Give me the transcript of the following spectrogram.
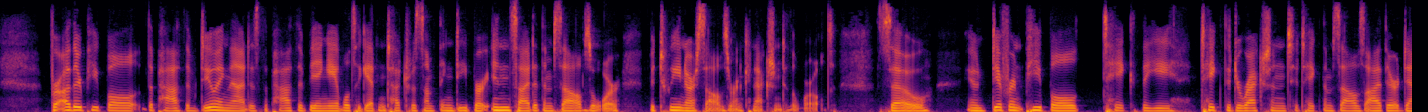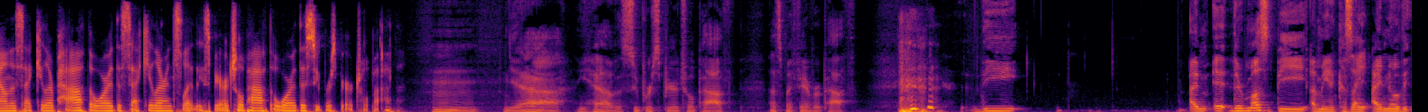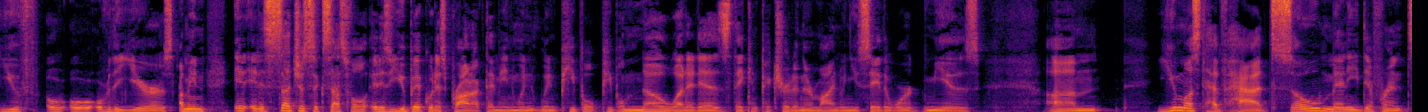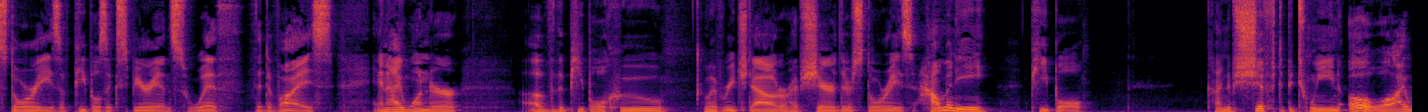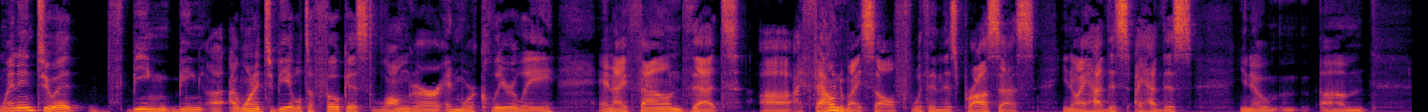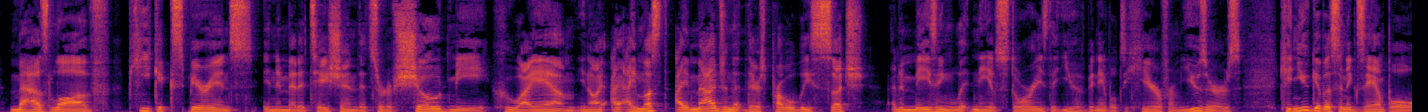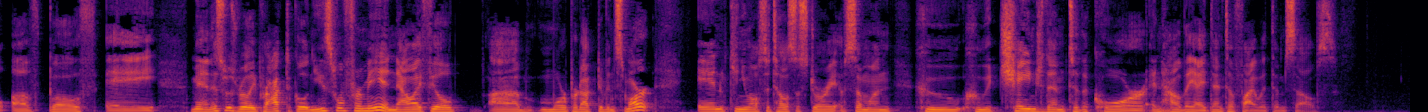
For other people, the path of doing that is the path of being able to get in touch with something deeper inside of themselves or between ourselves or in connection to the world. So, you know, different people take the take the direction to take themselves either down the secular path or the secular and slightly spiritual path or the super spiritual path. Hmm. Yeah, yeah, the super spiritual path. That's my favorite path. the I'm, it, there must be i mean because I, I know that you've o- o- over the years i mean it, it is such a successful it is a ubiquitous product. I mean when when people people know what it is they can picture it in their mind when you say the word muse. Um, you must have had so many different stories of people's experience with the device. And i wonder of the people who who have reached out or have shared their stories, how many people kind of shift between oh well I went into it being being uh, I wanted to be able to focus longer and more clearly and I found that uh, I found myself within this process you know I had this I had this you know um, Maslow peak experience in a meditation that sort of showed me who I am. You know, I, I must, I imagine that there's probably such an amazing litany of stories that you have been able to hear from users. Can you give us an example of both a, man, this was really practical and useful for me, and now I feel uh, more productive and smart? And can you also tell us a story of someone who who changed them to the core and how they identify with themselves?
